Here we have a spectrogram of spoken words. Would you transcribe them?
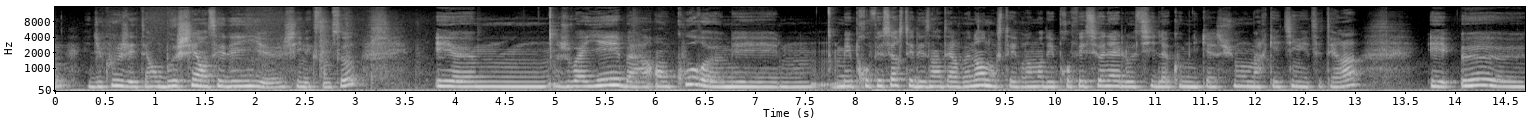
et du coup, j'ai été embauchée en CDI chez Inextenso. Et je voyais bah, en cours, mes, mes professeurs, c'était des intervenants, donc c'était vraiment des professionnels aussi de la communication, marketing, etc. Et eux, euh,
